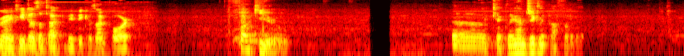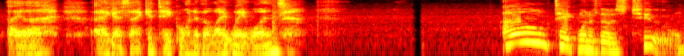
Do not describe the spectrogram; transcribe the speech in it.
Right, he doesn't talk to me because I'm poor. Fuck you. Uh, Kecleon Jigglypuff, what about? I, uh, I guess I could take one of the lightweight ones. I'll take one of those too.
